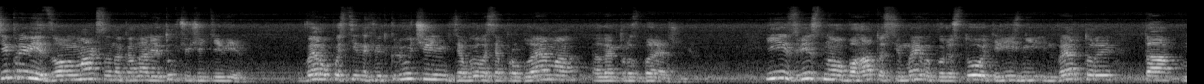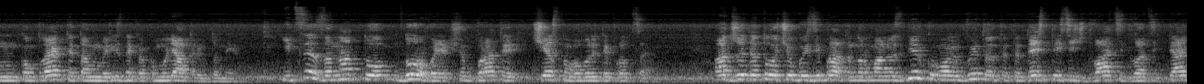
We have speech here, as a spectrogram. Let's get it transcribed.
Всім привіт! З вами Макс, ви на каналі YouTube Чуча ТВ. Еру постійних відключень з'явилася проблема електрозбереження. І, звісно, багато сімей використовують різні інвертори та комплекти там, різних акумуляторів до них. І це занадто дорого, якщо брати чесно говорити про це. Адже для того, щоб зібрати нормальну збірку, маю витратити десь тисяч 20-25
